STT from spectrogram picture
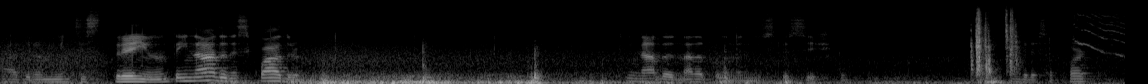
quadro é muito estranho. Não tem nada nesse quadro. Não tem nada, nada pelo menos específico. Abrir essa porta.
